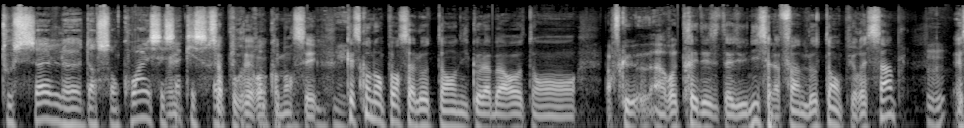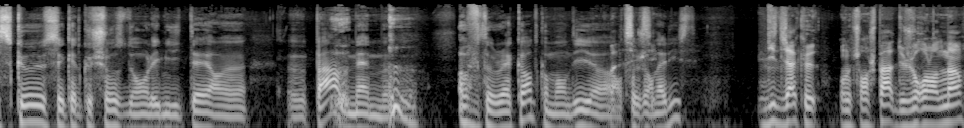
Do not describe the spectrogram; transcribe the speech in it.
tout seul dans son coin, et c'est ça qui serait. Ça pourrait recommencer. Qu'est-ce qu'on en pense à l'OTAN, Nicolas Barotte Parce qu'un retrait des États-Unis, c'est la fin de l'OTAN, pur et simple. Mhm. Est-ce que c'est quelque chose dont les militaires euh, euh, parlent, même euh, off the record, comme on dit bah, entre journalistes Dites déjà qu'on ne change pas du jour au lendemain,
